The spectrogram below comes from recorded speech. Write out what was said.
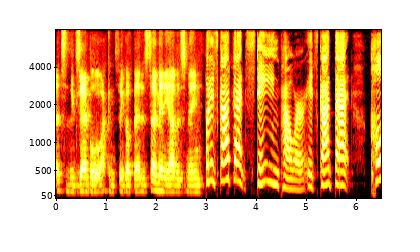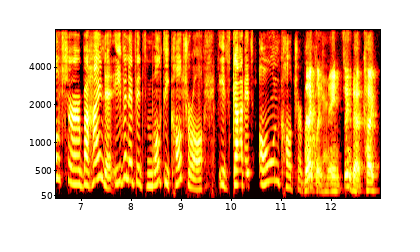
that's the example I can think of. But there's so many others. I mean, but it's got that staying power. It's got that culture behind it. Even if it's multicultural, it's got its own culture. Exactly. I mean, think about Coke.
